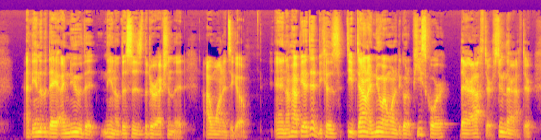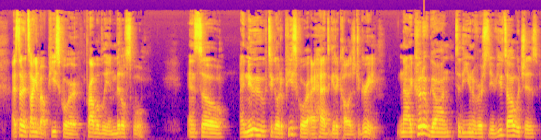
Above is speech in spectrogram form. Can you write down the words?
at the end of the day, I knew that, you know, this is the direction that I wanted to go. And I'm happy I did because deep down I knew I wanted to go to Peace Corps thereafter, soon thereafter. I started talking about Peace Corps probably in middle school. And so I knew to go to Peace Corps, I had to get a college degree. Now, I could have gone to the University of Utah, which is,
